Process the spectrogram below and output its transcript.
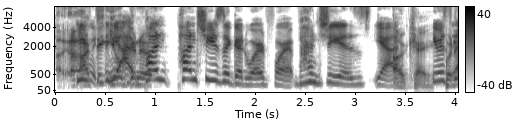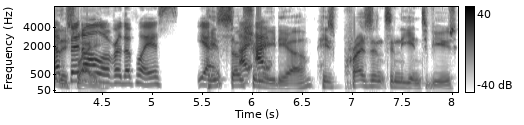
I think yeah, gonna... pun- punchy is a good word for it. Punchy is, yeah. Okay. He was a bit way. all over the place. Yes. His social I, media, his presence in the interviews,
